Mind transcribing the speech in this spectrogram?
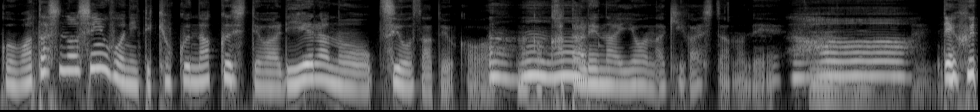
この私のシンフォニーって曲なくしてはリエラの強さというかは、なんか語れないような気がしたので。あで、二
